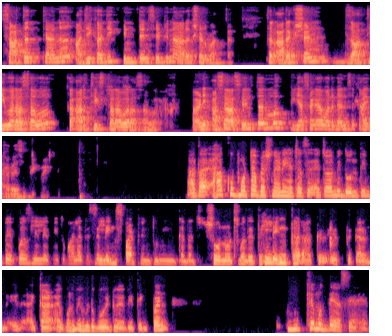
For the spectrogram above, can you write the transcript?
सातत्यानं अधिकाधिक इंटेन्सिटीनं आरक्षण मागतात. तर आरक्षण जातीवर असावं का आर्थिक स्तरावर असावं? आणि असं असेल तर मग या सगळ्या वर्गांचं काय करायचं आता हा खूप मोठा प्रश्न आहे आणि ह्याच्या ह्याच्यावर मी दोन तीन पेपर्स लिहिलेत मी तुम्हाला त्याचे लिंक्स पाठवेन. तुम्ही कदाचित शो नोट्समध्ये ते लिंक करा कारण I want be to go to everything पण मुख्य मुद्दे असे आहेत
